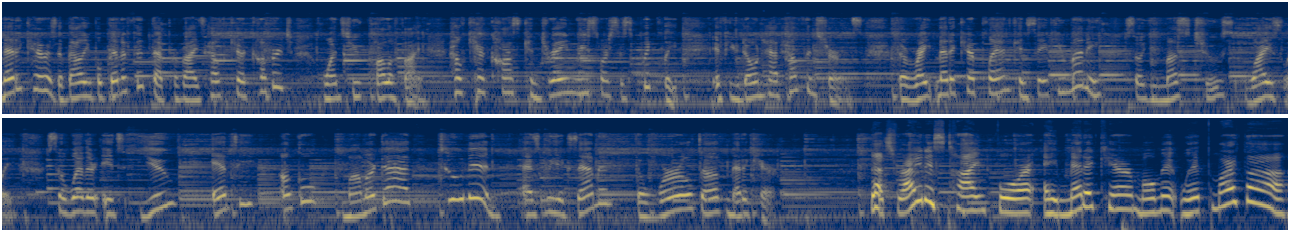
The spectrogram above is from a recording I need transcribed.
Medicare is a valuable benefit that provides health care coverage once you qualify. Healthcare costs can drain resources quickly if you don't have health insurance. The right Medicare plan can save you money, so you must choose wisely. So whether it's you, auntie, uncle, mom, or dad, tune in as we examine the world of Medicare. That's right, it's time for a Medicare moment with Martha.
